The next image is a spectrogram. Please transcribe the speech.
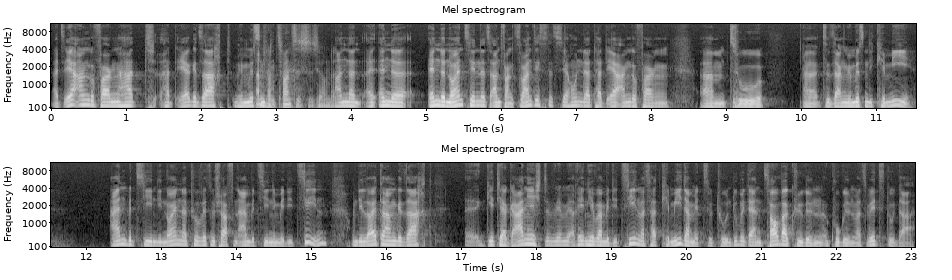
Als er angefangen hat, hat er gesagt, wir müssen. Anfang 20. Jahrhundert. Ende, Ende 19., Anfang 20. Jahrhundert hat er angefangen ähm, zu, äh, zu sagen, wir müssen die Chemie einbeziehen, die neuen Naturwissenschaften einbeziehen in Medizin. Und die Leute haben gesagt, äh, geht ja gar nicht. Wir reden hier über Medizin. Was hat Chemie damit zu tun? Du mit deinen Zauberkugeln, Kugeln, was willst du da?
